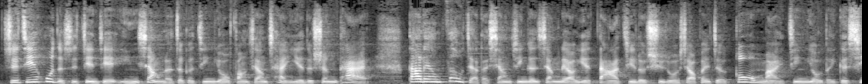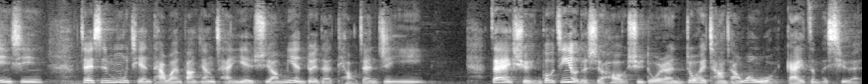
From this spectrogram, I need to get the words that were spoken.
直接或者是间接影响了这个精油芳香产业的生态，大量造假的香精跟香料也打击了许多消费者购买精油的一个信心，这也是目前台湾芳香产业需要面对的挑战之一。在选购精油的时候，许多人就会常常问我该怎么选，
